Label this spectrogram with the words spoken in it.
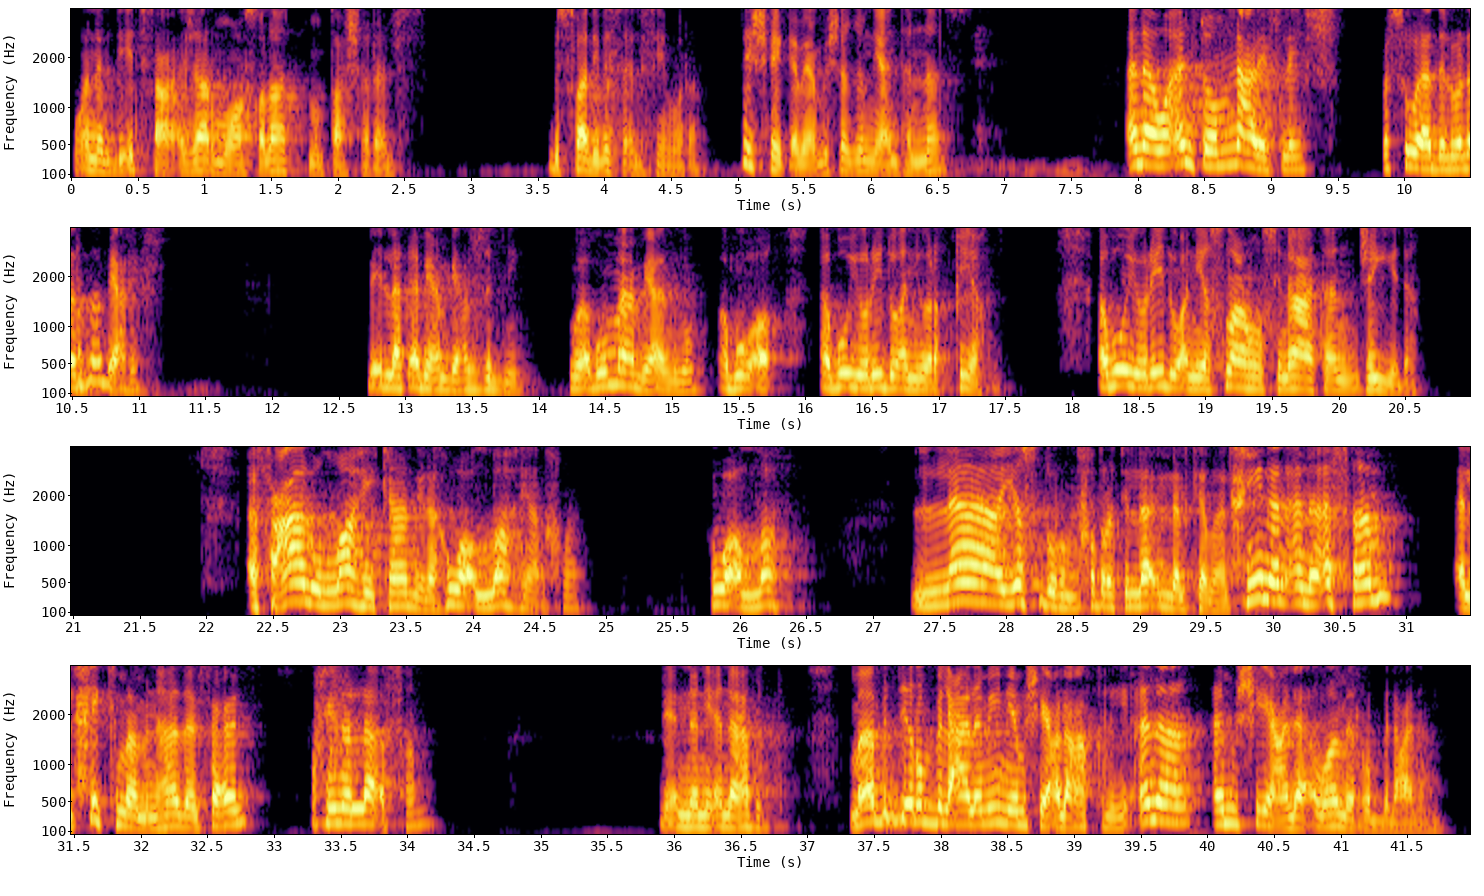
وأنا بدي أدفع أجار مواصلات 18 ألف. بيصفالي بس 2000 ورقة. ليش هيك أبي عم بيشغلني عند هالناس؟ أنا وأنتم نعرف ليش. بس هو هذا الولد ما بيعرف. بيقول لك أبي عم بيعذبني وأبوه ما عم بيعذبه أبوه, أبوه يريد أن يرقيه. أبوه يريد أن يصنعه صناعة جيدة. أفعال الله كاملة هو الله يا أخوان. هو الله. لا يصدر من حضرة الله إلا الكمال. حينا أنا أفهم الحكمة من هذا الفعل وحينا لا أفهم. لأنني أنا عبد. ما بدي رب العالمين يمشي على عقلي أنا أمشي على أوامر رب العالمين.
